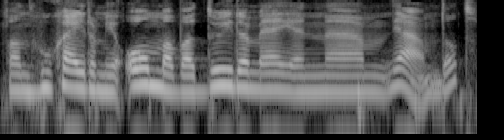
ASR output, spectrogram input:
van hoe ga je ermee om, maar wat doe je ermee mee. En ehm, ja, dat.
